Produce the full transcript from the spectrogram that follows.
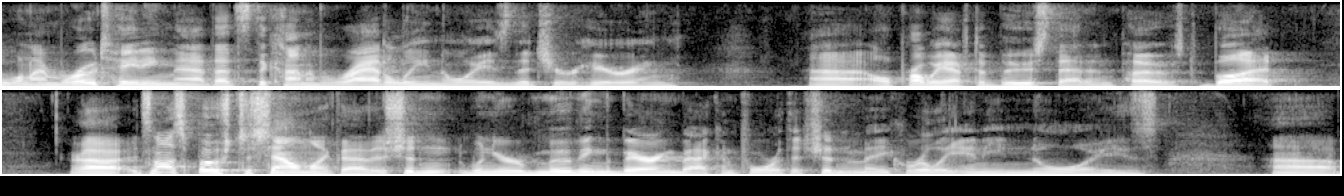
when I'm rotating that, that's the kind of rattly noise that you're hearing. Uh, I'll probably have to boost that in post, but uh, it's not supposed to sound like that. It shouldn't, when you're moving the bearing back and forth, it shouldn't make really any noise. Uh,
